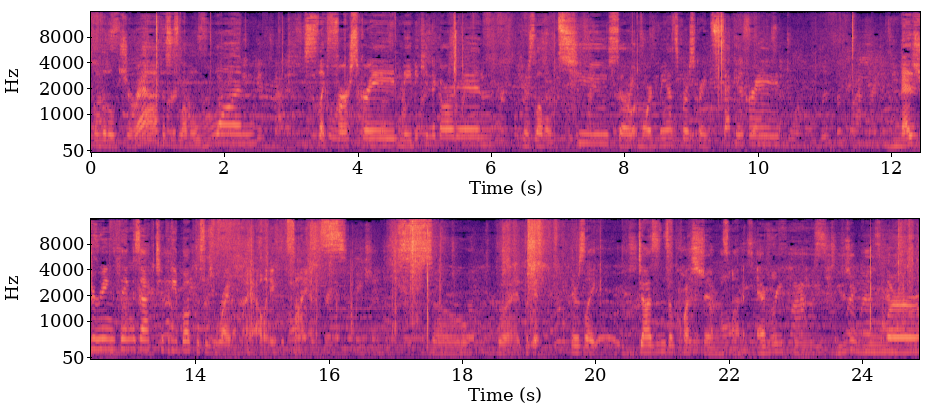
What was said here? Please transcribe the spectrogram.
The little giraffe. This is level one. This is like first grade, maybe kindergarten. Here's level two, so a more advanced first grade, second grade. Measuring things activity book. This is right up my alley with science. So good. Look at there's like dozens of questions on every page. Use a ruler.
